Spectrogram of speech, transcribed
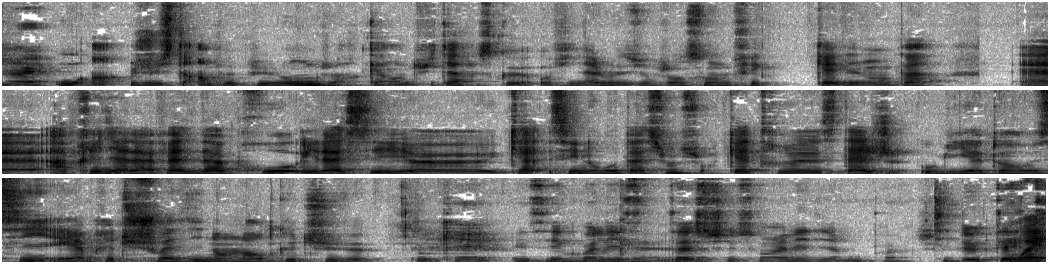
Ouais. ou un- juste un peu plus longues, genre 48 heures, parce qu'au final, aux urgences, on le fait quasiment pas. Euh, après, il y a la phase d'appro, et là, c'est euh, c'est une rotation sur quatre stages obligatoires aussi, et après, tu choisis dans l'ordre que tu veux. Ok. Et c'est quoi les euh, stages tu saurais les dire ou pas? Petit de tête. Ouais,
